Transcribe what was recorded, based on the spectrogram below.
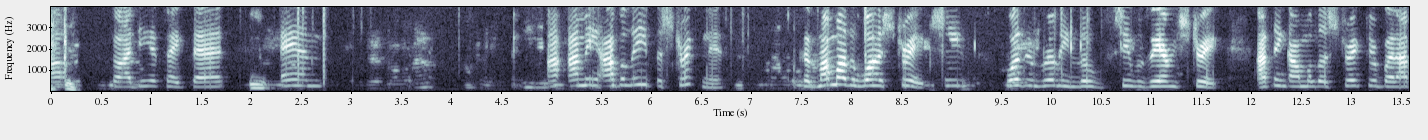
um, so I did take that, and I, I mean, I believe the strictness because my mother was strict. She wasn't really loose. She was very strict. I think I'm a little stricter, but I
